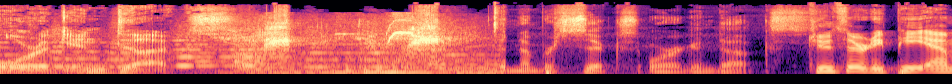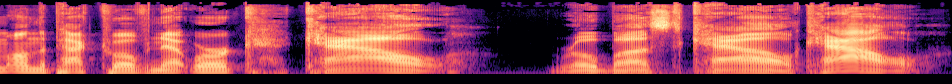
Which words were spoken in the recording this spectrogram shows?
Oregon Ducks. the number six Oregon Ducks. 2:30 p.m. on the Pac-12 network. Cal, robust Cal, Cal,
